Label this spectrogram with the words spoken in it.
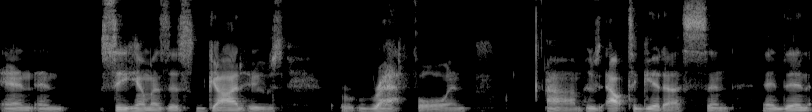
and and see Him as this God who's wrathful and um, who's out to get us, and and then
